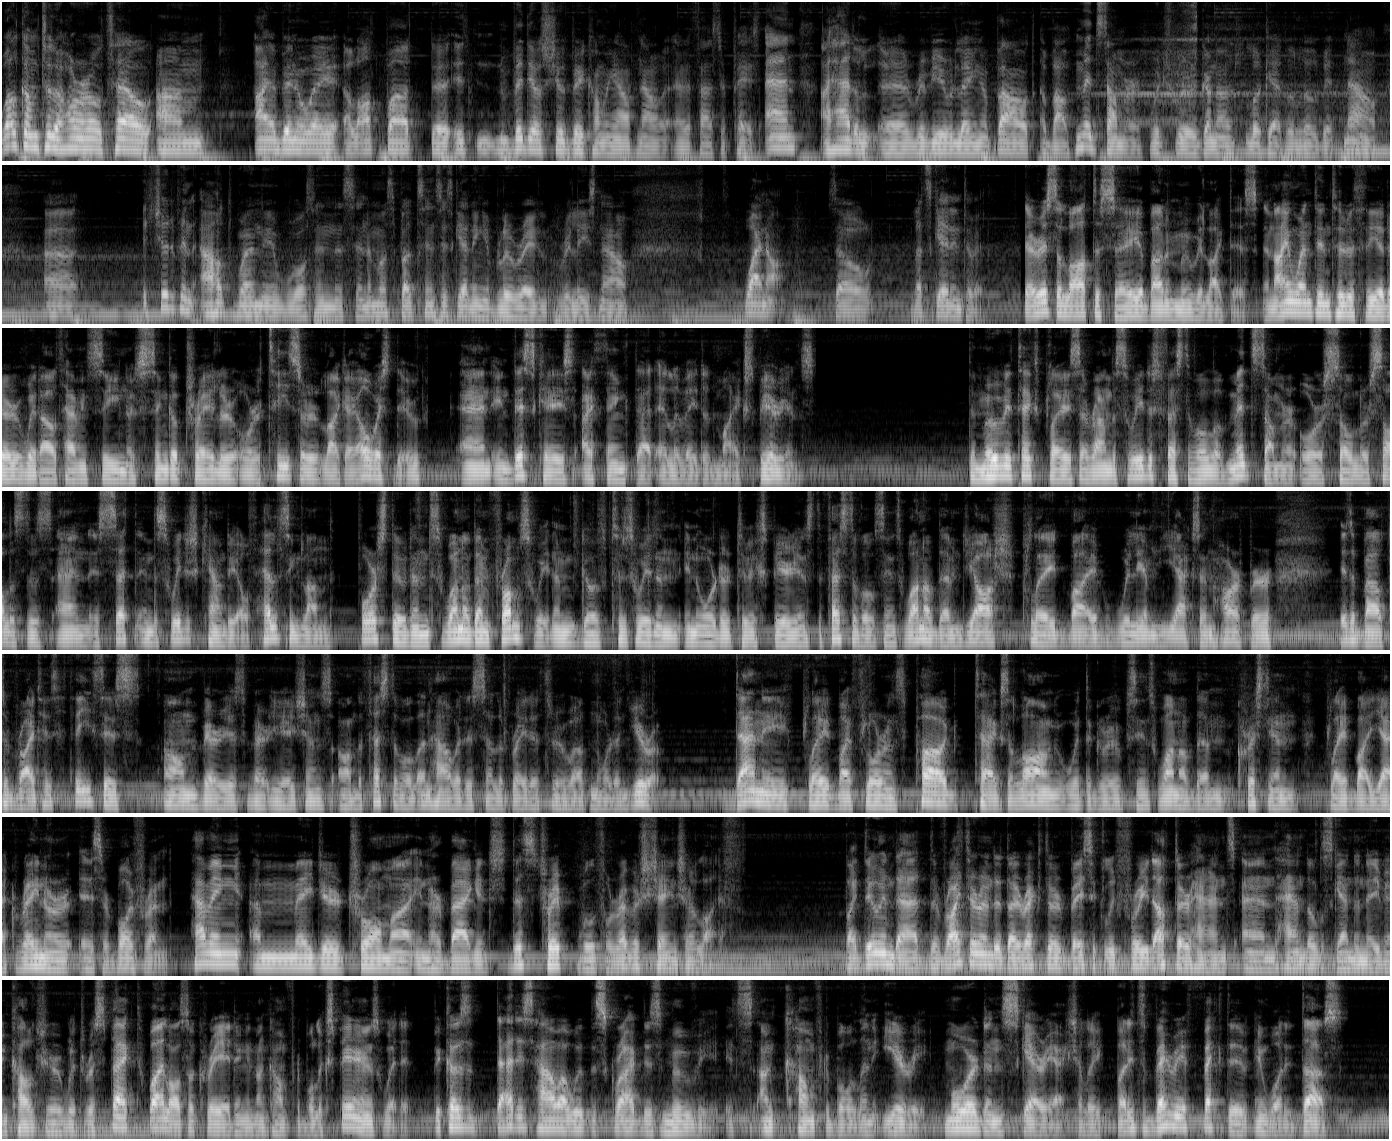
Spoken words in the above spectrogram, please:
Welcome to the Horror Hotel. Um, I have been away a lot, but the, it, videos should be coming out now at a faster pace. And I had a, a review laying about about Midsommar, which we're gonna look at a little bit now. Uh, it should have been out when it was in the cinemas, but since it's getting a Blu-ray release now, why not? So let's get into it. There is a lot to say about a movie like this, and I went into the theater without having seen a single trailer or a teaser like I always do, and in this case I think that elevated my experience. The movie takes place around the Swedish festival of Midsummer or Solar Solstice and is set in the Swedish county of Hälsingland, Four students, one of them from Sweden, goes to Sweden in order to experience the festival since one of them, Josh, played by William Jackson Harper, is about to write his thesis on various variations on the festival and how it is celebrated throughout Northern Europe. Danny, played by Florence Pugh, tags along with the group since one of them, Christian, played by Jack Reynor, is her boyfriend. Having a major trauma in her baggage, this trip will forever change her life. By doing that, the writer and the director basically freed up their hands and handled Scandinavian culture with respect while also creating an uncomfortable experience with it. Because that is how I would describe this movie. It's uncomfortable and eerie, more than scary actually, but it's very effective in what it does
